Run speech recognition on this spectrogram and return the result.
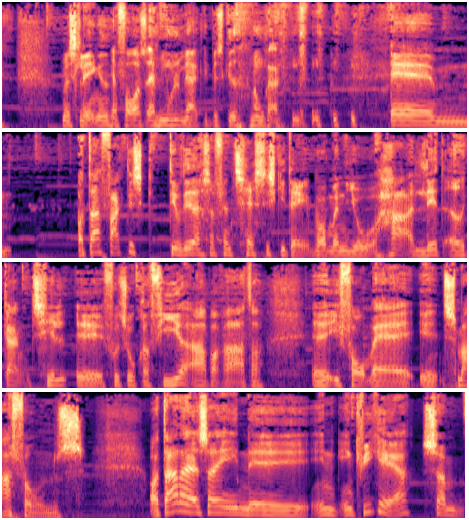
med slænget. Jeg får også alle mulige mærkelige beskeder nogle gange. Øhm, og der er faktisk, det er jo det, der er så fantastisk i dag, hvor man jo har let adgang til øh, fotografierapparater øh, i form af øh, smartphones. Og der er der altså en, øh, en, en kvik herre, som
